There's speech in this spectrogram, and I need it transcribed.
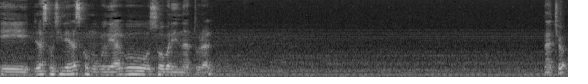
eh, ¿las consideras como de algo sobrenatural? Nacho?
